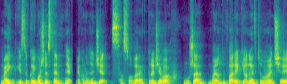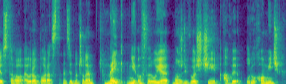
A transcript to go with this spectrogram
Make jest tylko i wyłącznie dostępny jak, jako narzędzie SaaSowe, które działa w chmurze. Mają dwa regiony, w tym momencie jest to Europa oraz Stany Zjednoczone. Make nie oferuje możliwości, aby uruchomić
